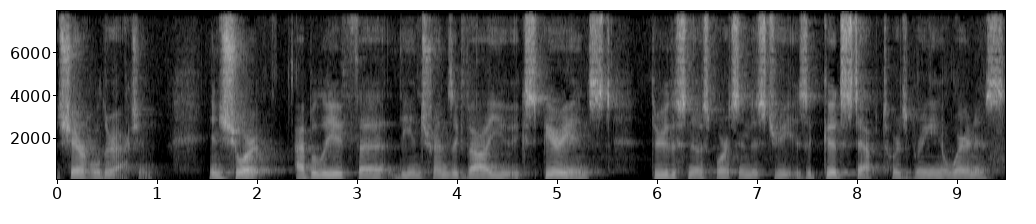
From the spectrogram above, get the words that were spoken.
shareholder action. In short, I believe that the intrinsic value experienced through the snow sports industry is a good step towards bringing awareness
